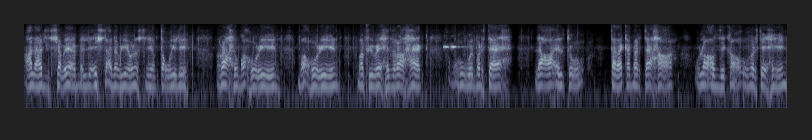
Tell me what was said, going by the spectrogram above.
على هاد الشباب اللي عشت أنا وياهم سنين طويلة. راحوا مقهورين مقهورين ما في واحد راح هيك وهو مرتاح لعائلته تركها مرتاحة ولا أصدقائه مرتاحين.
